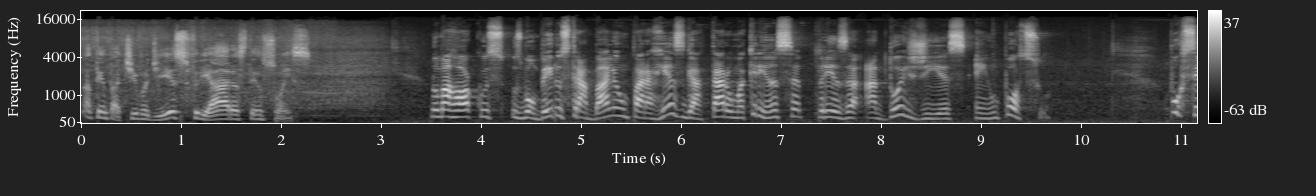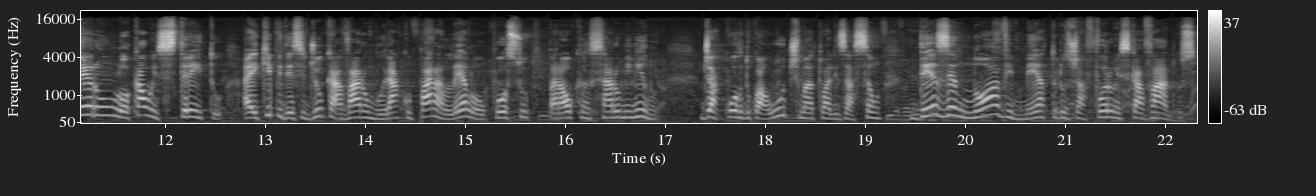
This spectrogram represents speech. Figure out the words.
na tentativa de esfriar as tensões. No Marrocos, os bombeiros trabalham para resgatar uma criança presa há dois dias em um poço. Por ser um local estreito, a equipe decidiu cavar um buraco paralelo ao poço para alcançar o menino. De acordo com a última atualização, 19 metros já foram escavados.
